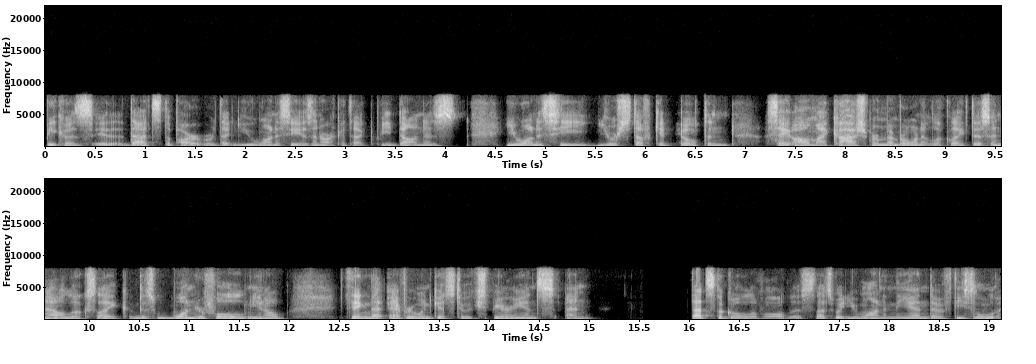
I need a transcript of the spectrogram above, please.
because it, that's the part that you want to see as an architect be done is you want to see your stuff get built and say oh my gosh remember when it looked like this and now it looks like this wonderful you know thing that everyone gets to experience and that's the goal of all this. That's what you want in the end of these l-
